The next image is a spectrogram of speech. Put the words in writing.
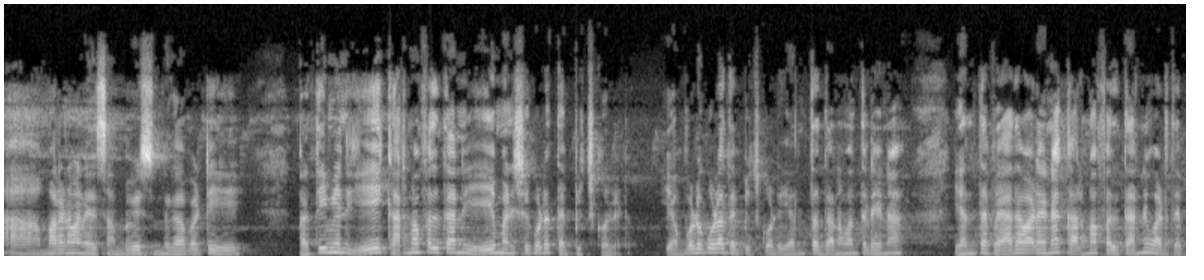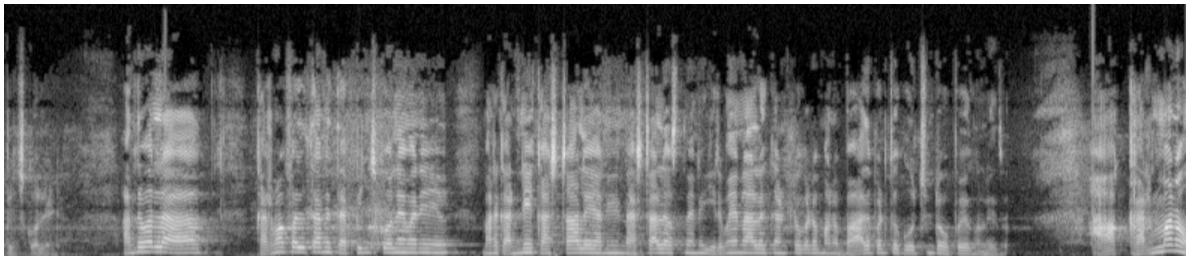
ఆ మరణం అనేది సంభవిస్తుంది కాబట్టి ప్రతి మీద ఏ కర్మ ఫలితాన్ని ఏ మనిషి కూడా తప్పించుకోలేడు. ఎవడు కూడా తప్పించుకోడు. ఎంత ధనవంతుడైనా ఎంత పేదవాడైనా కర్మ ఫలితాన్ని వాడు తప్పించుకోలేడు. అందువల్ల కర్మ ఫలితాన్ని తప్పించుకోలేమని మనకు అన్ని కష్టాలే అని నష్టాలు వస్తున్నాయని ఇరవై నాలుగు గంటలు కూడా మనం బాధపడుతూ కూర్చుంటే ఉపయోగం లేదు. ఆ కర్మను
